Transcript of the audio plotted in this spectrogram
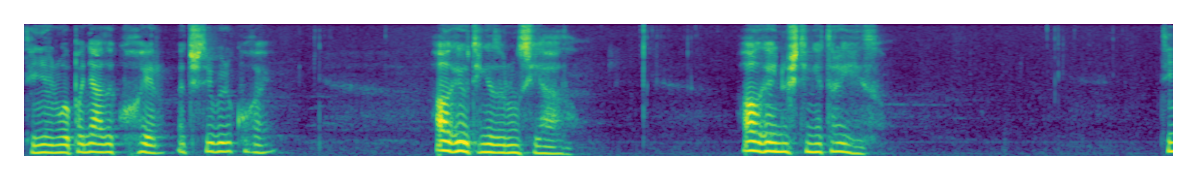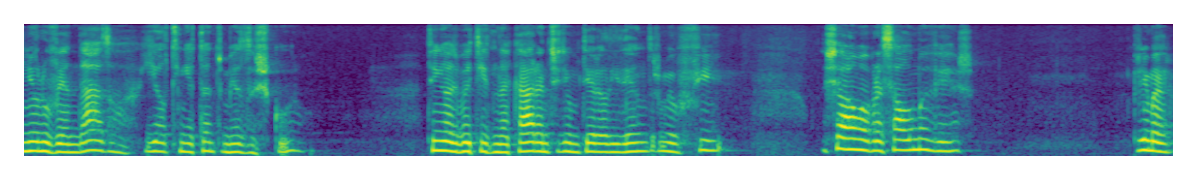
Tinha-no apanhado a correr, a distribuir o correio. Alguém o tinha denunciado. Alguém nos tinha traído. Tinham-no vendado e ele tinha tanto medo do escuro. Tinham-lhe batido na cara antes de o meter ali dentro, meu filho. Deixaram-me abraçá-lo uma vez. Primeiro,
